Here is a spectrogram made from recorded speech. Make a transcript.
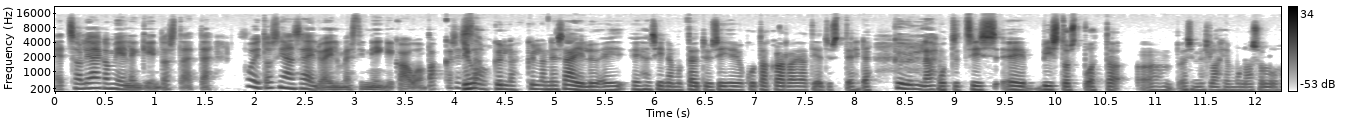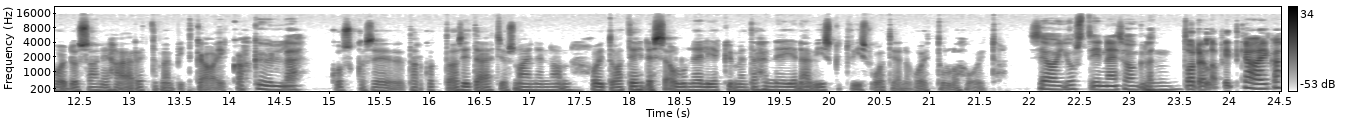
Et se oli aika mielenkiintoista, että voi tosiaan säilyä ilmeisesti niinkin kauan pakkasessa. Joo, kyllä, kyllä ne säilyy. Ei, eihän siinä, mutta täytyy siihen joku takaraja tietysti tehdä. Kyllä. Mutta siis ei 15 vuotta äh, esimerkiksi lahjamunasoluhoidossa on ihan äärettömän pitkä aika. Kyllä. Koska se tarkoittaa sitä, että jos nainen on hoitoa tehdessä ollut 40, hän ei enää 55-vuotiaana voi tulla hoitoon. Se on justiin näin, se on kyllä mm. todella pitkä aika.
